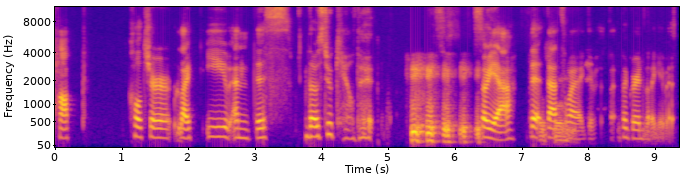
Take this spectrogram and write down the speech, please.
pop culture like Eve and this those two killed it. So yeah, that That's that's why I give it the grade that I gave it.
